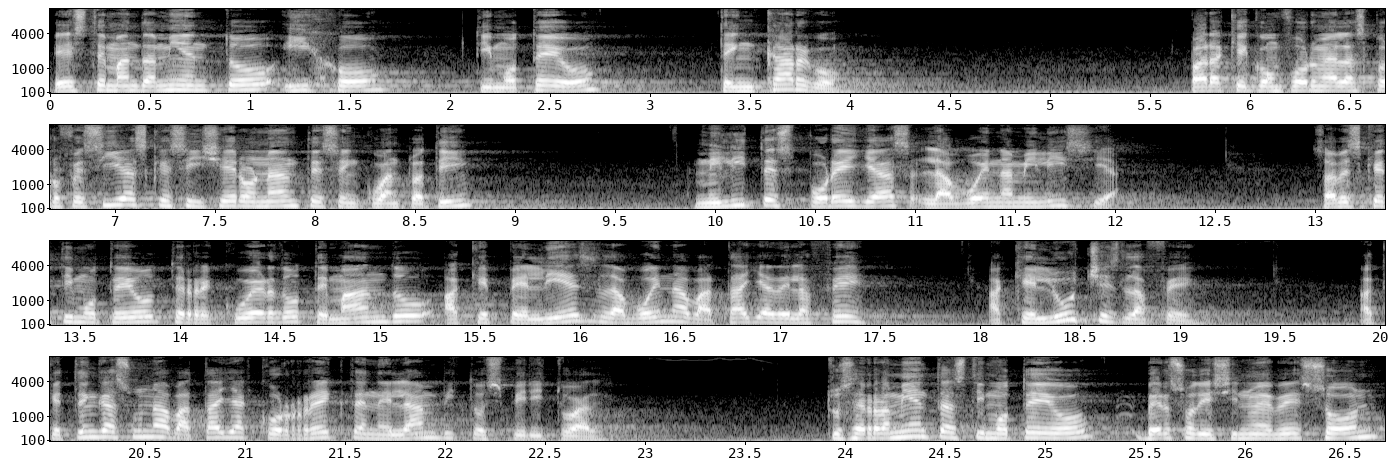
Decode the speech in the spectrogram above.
Este mandamiento, hijo Timoteo, te encargo para que conforme a las profecías que se hicieron antes en cuanto a ti, milites por ellas la buena milicia. ¿Sabes qué, Timoteo? Te recuerdo, te mando a que pelees la buena batalla de la fe, a que luches la fe, a que tengas una batalla correcta en el ámbito espiritual. Tus herramientas, Timoteo, verso 19, son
